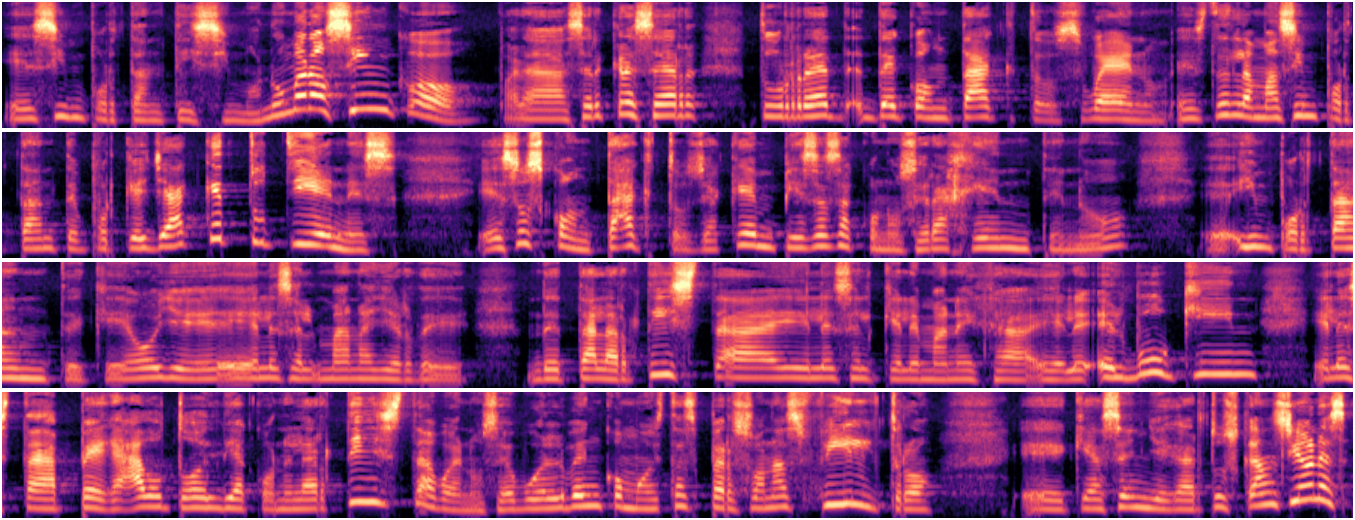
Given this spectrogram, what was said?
es importantísimo. Número 5, para hacer crecer tu red de contactos. Bueno, esta es la más importante, porque ya que tú tienes eso contactos, ya que empiezas a conocer a gente, ¿no? Eh, importante, que oye, él es el manager de, tal artista, él es el que le maneja el, booking, él está pegado todo el día con el artista, bueno, se vuelven como estas personas filtro eh, que hacen llegar tus canciones.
